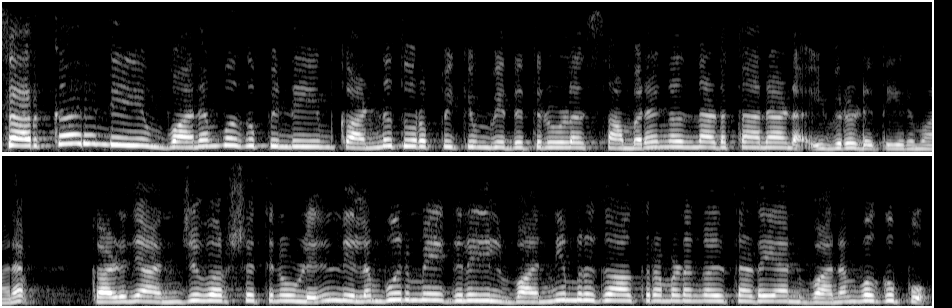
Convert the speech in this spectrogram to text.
സർക്കാരിന്റെയും വനം വകുപ്പിന്റെയും കണ്ണു തുറപ്പിക്കും വിധത്തിലുള്ള സമരങ്ങൾ നടത്താനാണ് ഇവരുടെ തീരുമാനം. കഴിഞ്ഞ അഞ്ചു വർഷത്തിനുള്ളിൽ നിലമ്പൂർ മേഖലയിൽ വന്യമൃഗാക്രമണങ്ങൾ തടയാൻ വനം വകുപ്പും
